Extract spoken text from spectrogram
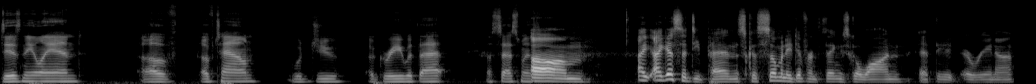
Disneyland of of town. Would you agree with that assessment? Um, I, I guess it depends because so many different things go on at the arena.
